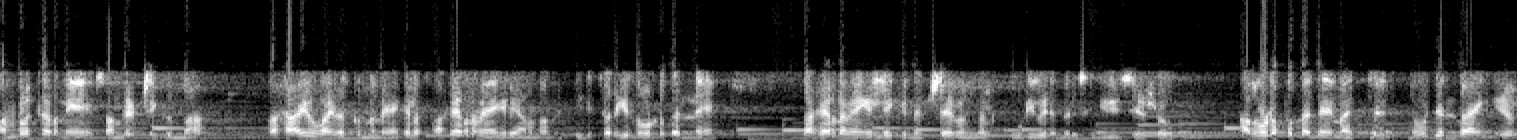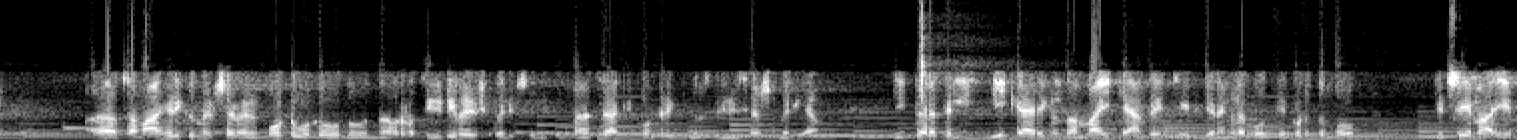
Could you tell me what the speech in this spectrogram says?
സമ്പൽഘടനയെ സംരക്ഷിക്കുന്ന സഹായവുമായി നിൽക്കുന്ന മേഖല സഹകരണ മേഖലയാണെന്ന് നമ്മൾ തിരിച്ചറിയുന്നതുകൊണ്ട് തന്നെ സഹകരണ മേഖലയിലേക്ക് നിക്ഷേപങ്ങൾ കൂടി വരുന്ന ഒരു സ്ഥിതിവിശേഷവും അതോടൊപ്പം തന്നെ മറ്റ് ന്യൂജൻ ബാങ്കുകൾ സമാഹരിക്കുന്ന നിക്ഷേപം ഇങ്ങോട്ട് കൊണ്ടുപോകുന്നു എന്ന് അവരുടെ സി ഡി റേഷ്യോ പരിശോധിക്കും മനസ്സിലാക്കിക്കൊണ്ടിരിക്കുന്ന ഒരു സ്ഥിതിവിശേഷം വരികയാണ്. ഇത്തരത്തിൽ ഈ കാര്യങ്ങൾ നന്നായി ക്യാമ്പയിൻ ചെയ്ത് ജനങ്ങളെ ബോധ്യപ്പെടുത്തുമ്പോൾ നിശ്ചയമായും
